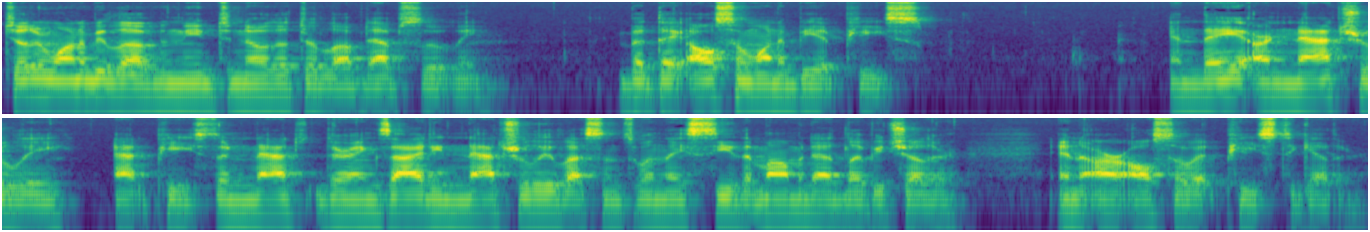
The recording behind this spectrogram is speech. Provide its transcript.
Children want to be loved and need to know that they're loved, absolutely. But they also want to be at peace. And they are naturally at peace. Their, nat- their anxiety naturally lessens when they see that mom and dad love each other and are also at peace together.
